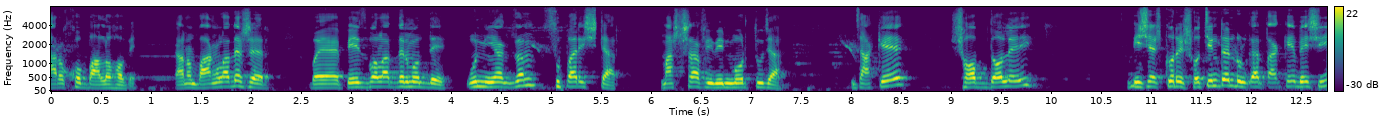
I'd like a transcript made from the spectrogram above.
আরও খুব ভালো হবে। কারণ বাংলাদেশের পেস বোলারদের মধ্যে উনি একজন সুপারস্টার মাশরাফি বিন মর্তুজা। যাকে সব দলেই, বিশেষ করে সচিন টেন্ডুলকার তাকে বেশি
